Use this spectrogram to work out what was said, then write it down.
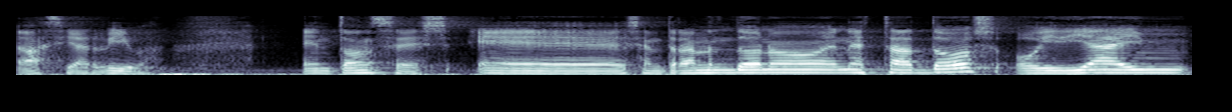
hacia arriba. Entonces, eh, centrándonos en estas dos, hoy día hay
